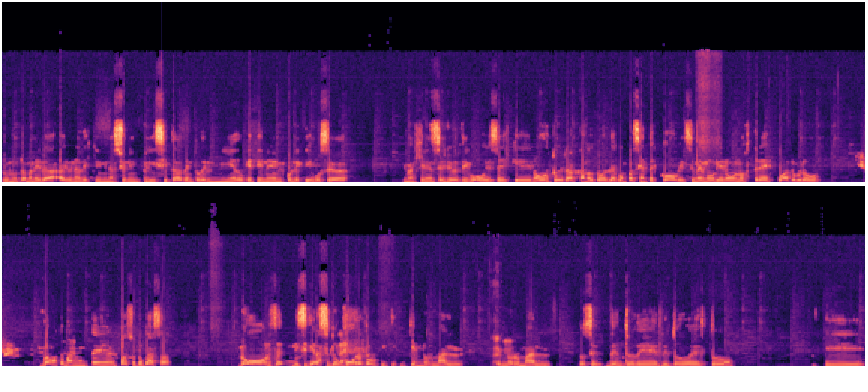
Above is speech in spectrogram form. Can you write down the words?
de una u otra manera, hay una discriminación implícita dentro del miedo que tiene el colectivo. O sea, imagínense, yo les digo, oye, ¿sabes que No, estuve trabajando todo el día con pacientes COVID, se me murieron unos 3, 4, pero vamos a tomarme un té, paso a tu casa. No, ni siquiera se te ocurre todo. Y que, y que es normal, Claro. es normal. Entonces, dentro de, de todo esto, eh,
